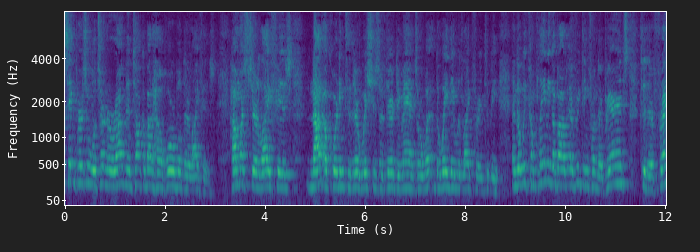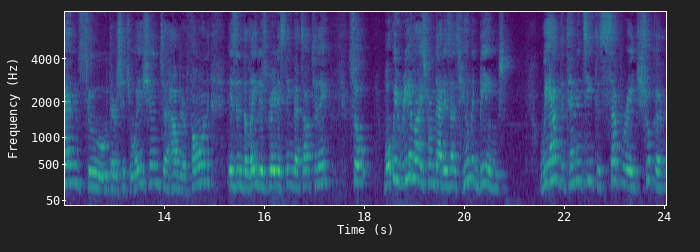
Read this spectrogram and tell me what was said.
same person will turn around and talk about how horrible their life is. How much their life is not according to their wishes or their demands or what, the way they would like for it to be. And they'll be complaining about everything from their parents to their friends to their situation to how their phone isn't the latest, greatest thing that's out today. So, what we realize from that is as human beings, we have the tendency to separate shukr,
